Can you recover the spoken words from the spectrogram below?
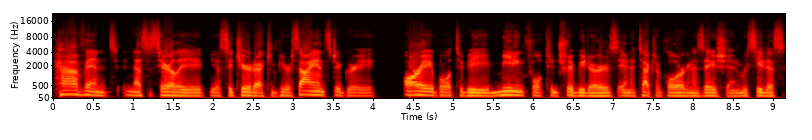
haven't necessarily you know, secured a computer science degree are able to be meaningful contributors in a technical organization. We see this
